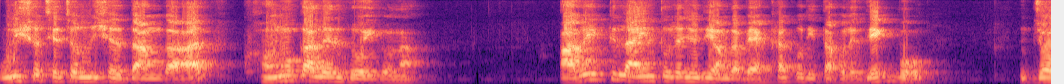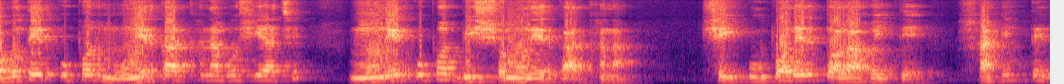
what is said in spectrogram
উনিশশো ছেচল্লিশের দাঙ্গা আর ক্ষণকালের রইল না। আরও একটি লাইন তুলে যদি আমরা ব্যাখ্যা করি, তাহলে দেখব, জগতের উপর মনের কারখানা বসিয়াছে মনের উপর বিশ্ব মনের কারখানা। সেই উপরের তলা হইতে সাহিত্যের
